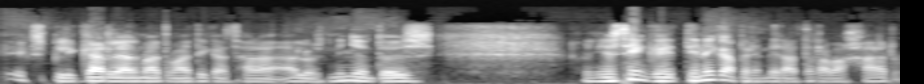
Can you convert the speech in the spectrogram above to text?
explicarle las matemáticas a, los niños. Entonces, los niños tienen que, tienen que aprender a trabajar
